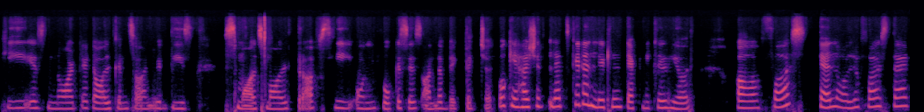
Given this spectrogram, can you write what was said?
He is not at all concerned with these small, small troughs. He only focuses on the big picture. Okay, Harshit, let's get a little technical here. Uh, first, tell all of us that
